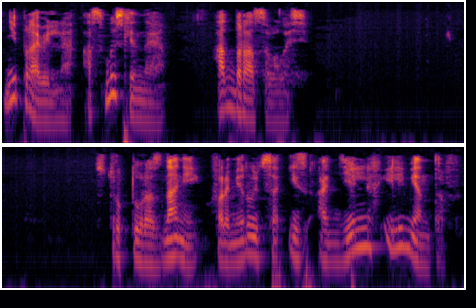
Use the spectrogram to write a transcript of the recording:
неправильное, осмысленное отбрасывалось. Структура знаний формируется из отдельных элементов,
